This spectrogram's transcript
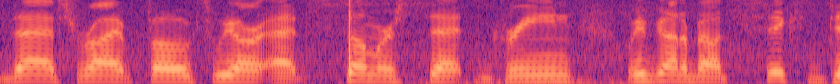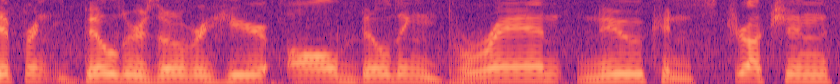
That's right, folks. We are at Somerset Green. We've got about six different builders over here, all building brand new constructions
